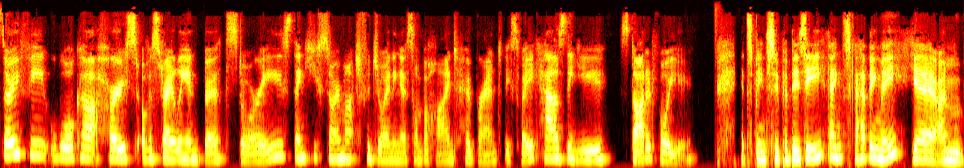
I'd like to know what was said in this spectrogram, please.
Sophie Walker, host of Australian Birth Stories. Thank you so much for joining us on Behind Her Brand this week. How's the year started for you? It's been super busy. Thanks for having me. Yeah, I'm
